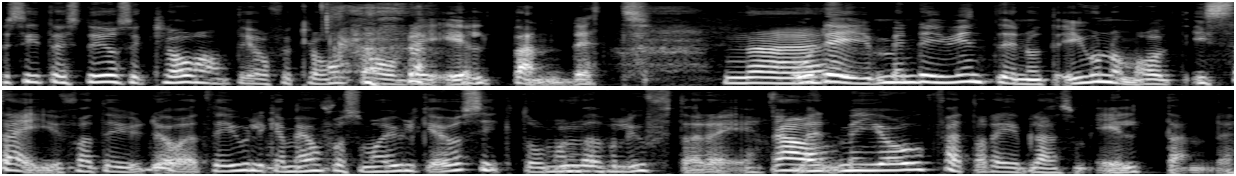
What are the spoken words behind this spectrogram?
sitta i styrelse klarar inte jag för klarar inte av det ältandet. nej. Och det men det är ju inte något onormalt i sig för att det är ju då att det är olika människor som har olika åsikter och man behöver lufta det. Mm. Ja. Men, men jag uppfattar det ibland som ältande.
